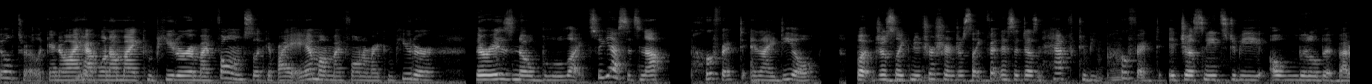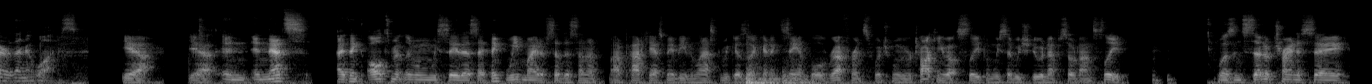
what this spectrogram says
filter? Like I know I have one on my computer and my phone, so like if I am on my phone or my computer, there is no blue light. So yes, it's not perfect and ideal, but just like nutrition, just like fitness, it doesn't have to be perfect. It just needs to be a little bit better than it was. Yeah, yeah, and and that's I think ultimately when we say this, I think we might have said this on a, a podcast maybe even last week as like an example reference, which when we were talking about sleep and we said we should do an episode on sleep, mm-hmm. was instead of trying to say,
